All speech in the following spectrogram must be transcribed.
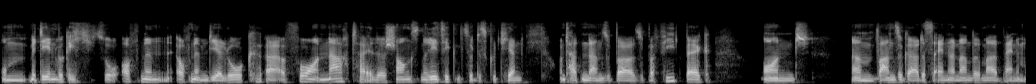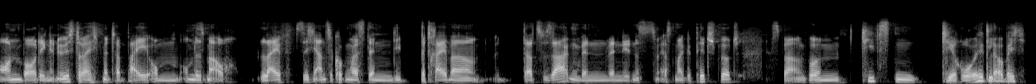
um mit denen wirklich so offenen, offenem Dialog äh, Vor- und Nachteile, Chancen, Risiken zu diskutieren und hatten dann super, super Feedback und ähm, waren sogar das ein oder andere Mal bei einem Onboarding in Österreich mit dabei, um, um das mal auch live sich anzugucken, was denn die Betreiber dazu sagen, wenn, wenn denen das zum ersten Mal gepitcht wird. Das war irgendwo im tiefsten Tirol, glaube ich.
